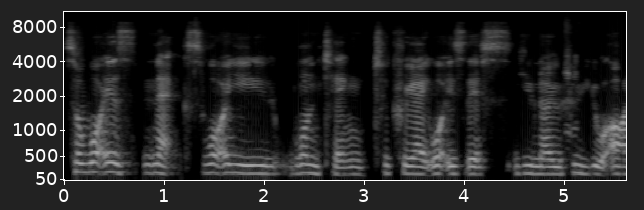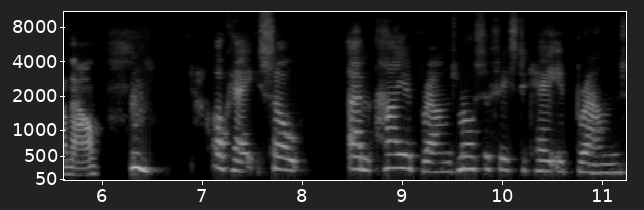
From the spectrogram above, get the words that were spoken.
So, what is next? What are you wanting to create? What is this? You know who you are now. Okay, so um, higher brand, more sophisticated brand.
